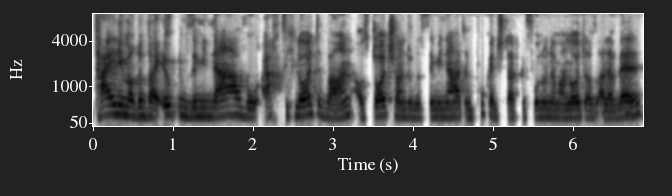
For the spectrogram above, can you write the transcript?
Teilnehmerin bei irgendeinem Seminar, wo 80 Leute waren aus Deutschland und das Seminar hat in Phuket stattgefunden und da waren Leute aus aller Welt.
